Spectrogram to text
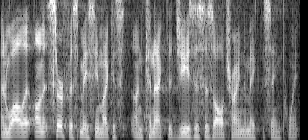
And while it on its surface may seem like it's unconnected, Jesus is all trying to make the same point.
